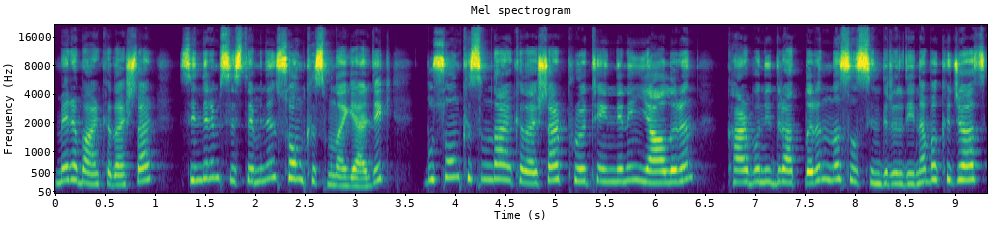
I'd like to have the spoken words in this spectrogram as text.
Merhaba arkadaşlar. Sindirim sisteminin son kısmına geldik. Bu son kısımda arkadaşlar proteinlerin, yağların, karbonhidratların nasıl sindirildiğine bakacağız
